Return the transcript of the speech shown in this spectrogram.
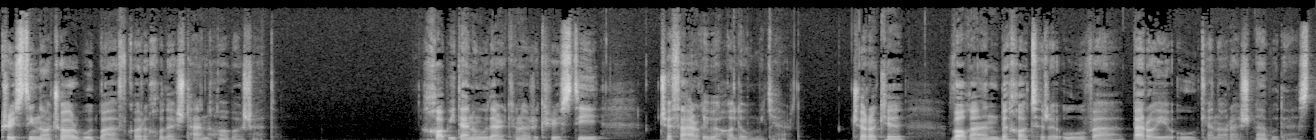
کریستی ناچار بود با افکار خودش تنها باشد. خوابیدن او در کنار کریستی چه فرقی به حال او می کرد؟ چرا که واقعا به خاطر او و برای او کنارش نبوده است.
